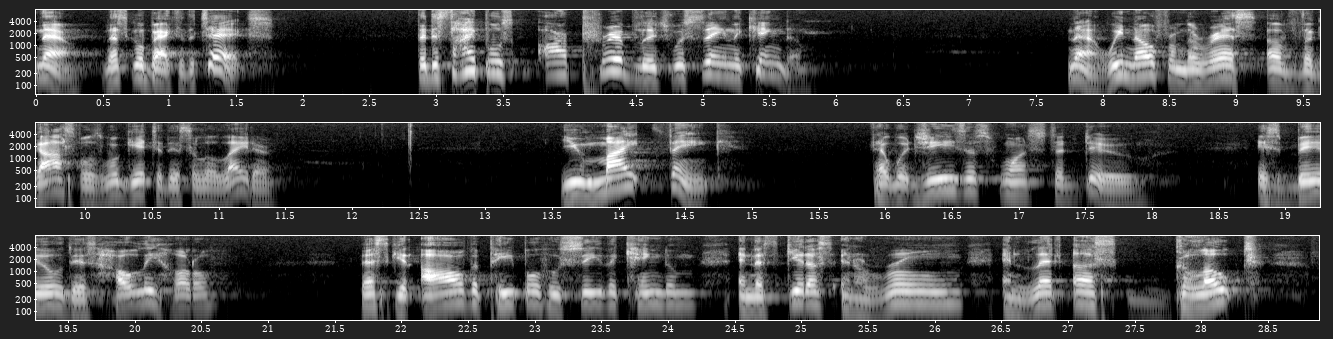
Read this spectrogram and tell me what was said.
Now, let's go back to the text. The disciples are privileged with seeing the kingdom. Now, we know from the rest of the Gospels, we'll get to this a little later. You might think that what Jesus wants to do is build this holy huddle. Let's get all the people who see the kingdom and let's get us in a room and let us gloat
